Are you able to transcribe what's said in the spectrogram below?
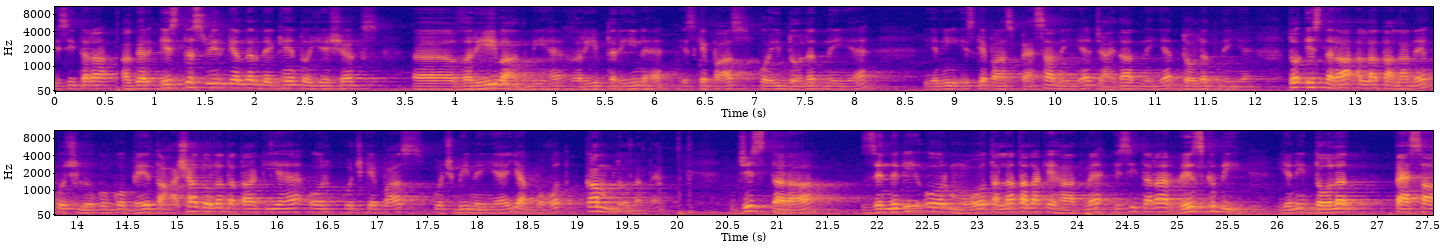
इसी तरह अगर इस तस्वीर के अंदर देखें तो ये शख्स गरीब आदमी है, गरीब तरीन है, इसके पास कोई दौलत नहीं है, यानी इसके पास पैसा नहीं है, जायदाद नहीं है, दौलत नहीं है। तो इस तरह अल्लाह ताला ने कुछ लोगों को बेतहाशा दौलत अता की है और कुछ के पास कुछ भी नहीं है या बहुत कम दौलत है। जिस तरह ज़िंदगी और मौत अल्लाह ताला के हाथ में, इसी तरह रिज्क भी, यानी दौलत, पैसा,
